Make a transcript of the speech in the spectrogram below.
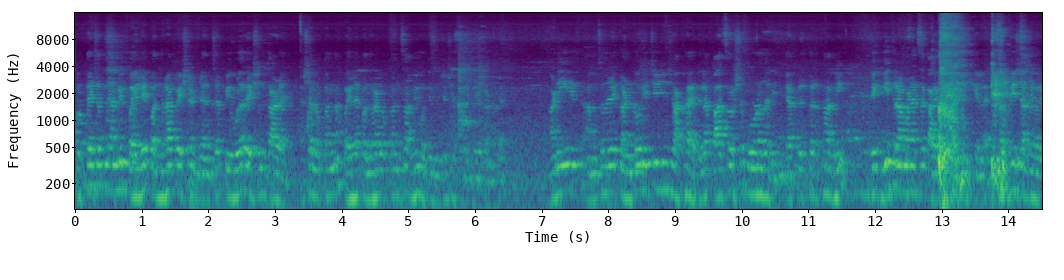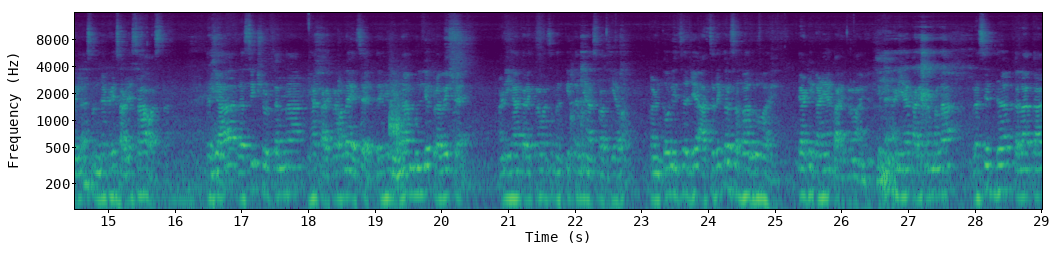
फक्त त्याच्यातले आम्ही पहिले पंधरा पेशंट ज्यांचं पिवळं रेशन कार्ड आहे अशा लोकांना पहिल्या पंधरा लोकांचा आम्ही मोतीबिंदू शस्त्रक्रिया करणार आहे. आणि आमचं जे कणकवलीची जी शाखा आहे त्याला पाच वर्ष पूर्ण झाली. त्याकरिता आम्ही एक गीत रामायणाचा कार्यक्रम आयोजित केला आहे सव्वीस जानेवारीला संध्याकाळी साडेसहा वाजता. तर ज्या रसिक श्रोत्यांना ह्या कार्यक्रमाला यायचं आहे तर हे विनामूल्य प्रवेश आहे. आणि ह्या कार्यक्रमाचा नक्की त्यांनी आस्वाद घ्यावा. कणकवलीचं जे आचरेकर सभागृह आहे त्या ठिकाणी हा कार्यक्रम आयोजित केला आहे. आणि या कार्यक्रमाला प्रसिद्ध कलाकार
